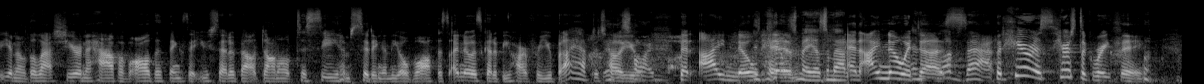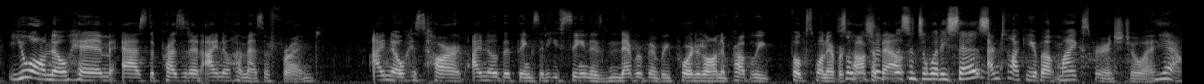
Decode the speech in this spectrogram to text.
you know, the last year and a half of all the things that you said about Donald to see him sitting in the Oval Office. I know it's got to be hard for you, but I have to tell you hard. that I know It him. kills me, as a matter of And I know it and does. loves that. But here is here's the great thing. You all know him as the president. I know him as a friend. I know his heart. I know the things that he's seen has never been reported on, and probably folks won't ever So we talk shouldn't about. listen to what he says? I'm talking about my experience, Joy. Yeah.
